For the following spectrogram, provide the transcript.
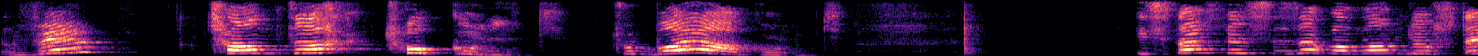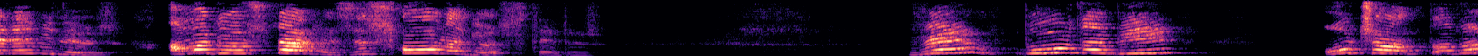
Ve çanta çok komik. Çok bayağı komik. İsterseniz size babam gösterebilir. Ama göstermesin sonra gösterir. Ve bir o çantada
